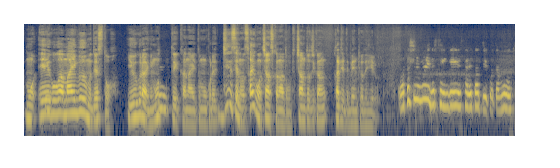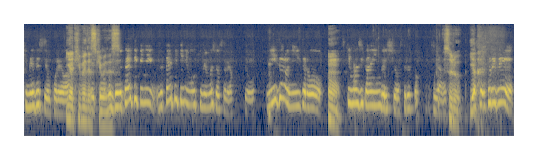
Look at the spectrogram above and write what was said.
もう英語がマイブームですというぐらいに持っていかないと、もうこれ人生の最後のチャンスかなと思って、ちゃんと時間かけて勉強できる。私の前で宣言されたということはもう決めですよ、これは。いや、決めです、決めえっとです。具体的に、具体的にもう決めましょう、それは。今日。2020うん、隙間時間 English をすると。する。いや、そそれで、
